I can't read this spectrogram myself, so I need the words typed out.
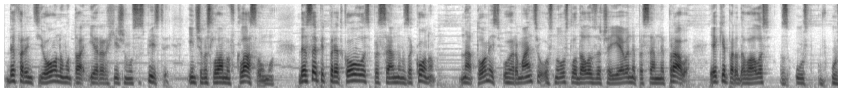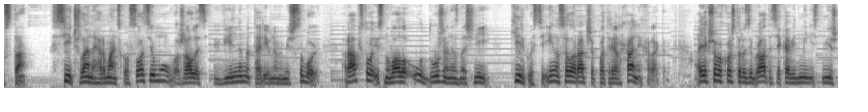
диференційованому та ієрархічному суспільстві, іншими словами, в класовому, де все підпорядковувалось писемним законом. Натомість у германців основу складало звичаєве неписемне право, яке передавалось з уст в уста. Всі члени германського соціуму вважались вільними та рівними між собою. Рабство існувало у дуже незначній кількості і носило радше патріархальний характер. А якщо ви хочете розібратися, яка відмінність між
